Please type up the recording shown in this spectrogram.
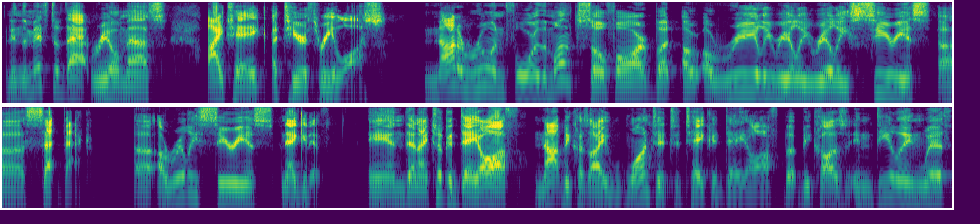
And in the midst of that real mess, I take a tier three loss not a ruin for the month so far, but a, a really, really, really serious uh, setback, uh, a really serious negative. And then I took a day off, not because I wanted to take a day off, but because in dealing with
